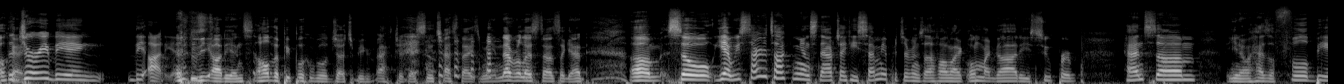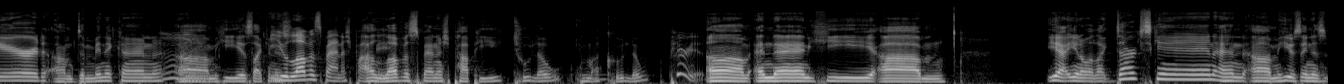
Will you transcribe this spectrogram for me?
Okay. The jury being the audience. the audience, all the people who will judge me after this and chastise me, never listen to us again. Um, so yeah, we started talking on Snapchat. He sent me a picture of himself. I'm like, oh my god, he's super handsome. You know, has a full beard. Um, Dominican. Um, he is like you his, love a Spanish I love a Spanish poppy. Tulo in my culo. Period. Um, and then he, um, yeah, you know, like dark skin, and um, he was in his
